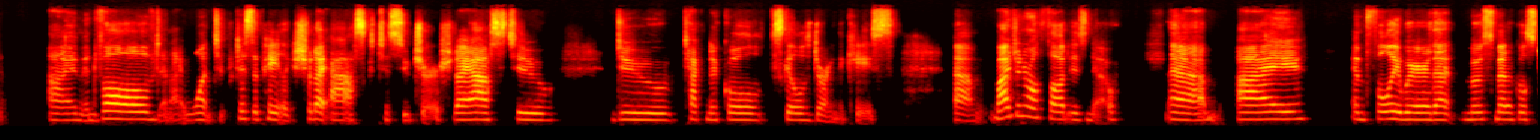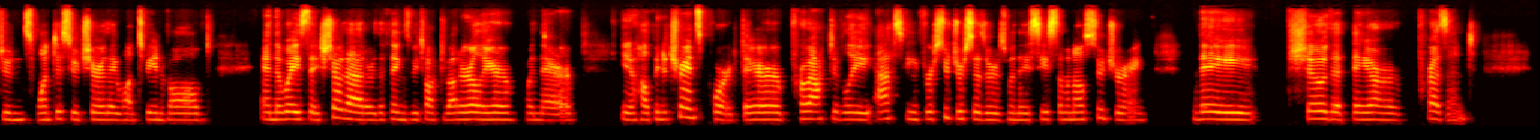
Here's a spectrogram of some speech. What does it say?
I'm involved and I want to participate. Like, should I ask to suture? Should I ask to do technical skills during the case? Um, my general thought is no. Um, I am fully aware that most medical students want to suture, they want to be involved. And the ways they show that are the things we talked about earlier when they're you know helping to transport they're proactively asking for suture scissors when they see someone else suturing. They show that they are present.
